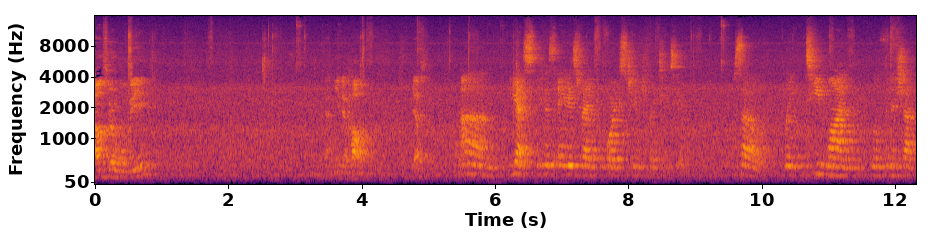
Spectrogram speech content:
The answer will be, I need a help. Yes? Um, yes, because A is read for exchange for T2. So, like T1 will finish up,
